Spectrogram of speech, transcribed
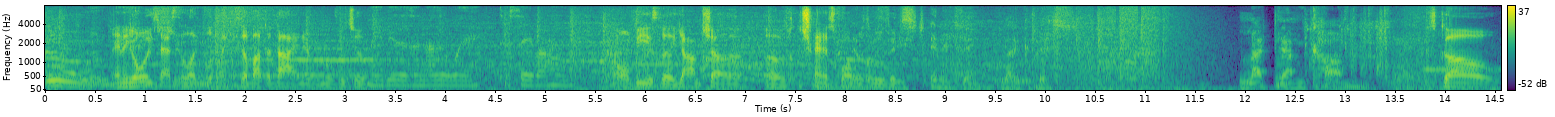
Ooh, and he always has to like look like he's about to die in every movie too. Maybe there's another way to save our home. Bumblebee is the Yamcha of Transformers Never movies. faced anything like this. Let them come. Let's go.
